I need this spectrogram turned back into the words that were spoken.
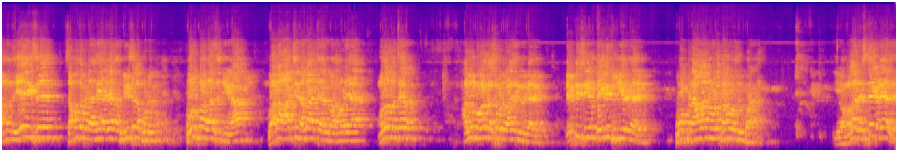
அந்தந்த ஏஐஸ் சம்பந்தப்பட்ட அதிகாரி அந்த டிவிஷன்ல போட்டிருக்கும். பொறுப்பா வேலை செஞ்சீங்கன்னா வர ஆட்சி நல்ல ஆட்சியா இருக்கும். நம்முடைய முதலமைச்சர் அல்லும் பகலும் கஷ்டப்பட்டு வேலை செஞ்சுட்டு இருக்காரு. டெப்டி சிஎம் டெய்லி சொல்லியே இருக்காரு. இப்ப நாலாம் கூட பணம் வந்துட்டு போறாங்க. இவங்கெல்லாம் ரெஸ்டே கிடையாது.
